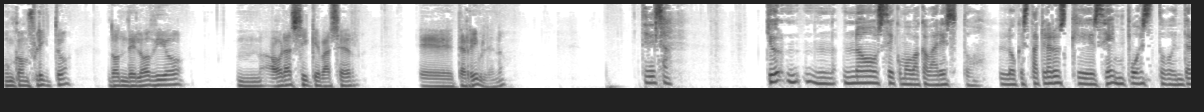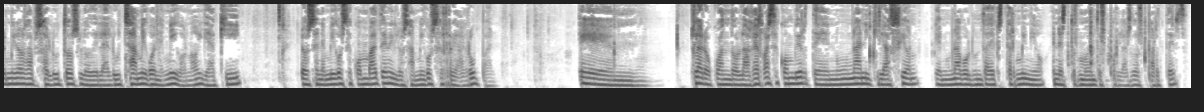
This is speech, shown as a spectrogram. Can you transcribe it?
un conflicto donde el odio mm, ahora sí que va a ser eh, terrible, ¿no? Teresa. Yo no sé cómo va a acabar esto. Lo que está claro es que se ha impuesto en términos absolutos lo de la lucha amigo-enemigo, ¿no? Y aquí los enemigos se combaten y los amigos se reagrupan. Em, claro, cuando la guerra se convierte en una aniquilación, en una voluntad de exterminio, en estos momentos por las dos partes,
